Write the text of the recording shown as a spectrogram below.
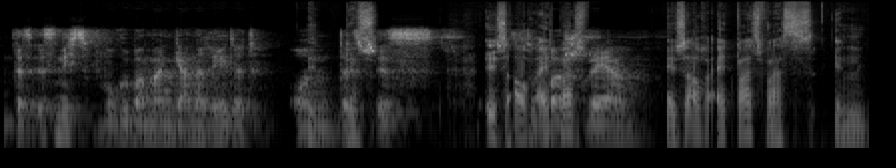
Das ist nichts, worüber man gerne redet. Und das, Das ist, Ist auch super etwas, schwer. ist auch etwas, was in,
